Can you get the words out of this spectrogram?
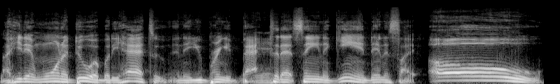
Like he didn't want to do it, but he had to. And then you bring it back Yeah. to that scene again. Then it's like, oh.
